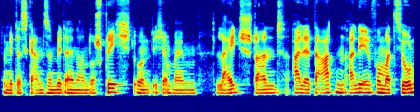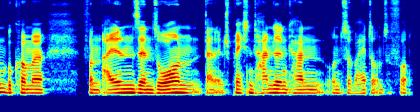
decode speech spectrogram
damit das Ganze miteinander spricht und ich an meinem Leitstand alle Daten, alle Informationen bekomme, von allen Sensoren dann entsprechend handeln kann und so weiter und so fort.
